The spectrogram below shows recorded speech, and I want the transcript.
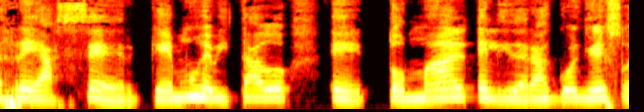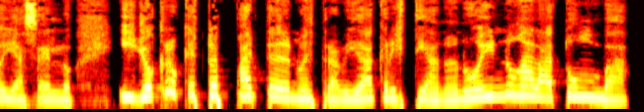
rehacer, que hemos evitado eh, tomar el liderazgo en eso y hacerlo. Y yo creo que esto es parte de nuestra vida cristiana, no irnos a la tumba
